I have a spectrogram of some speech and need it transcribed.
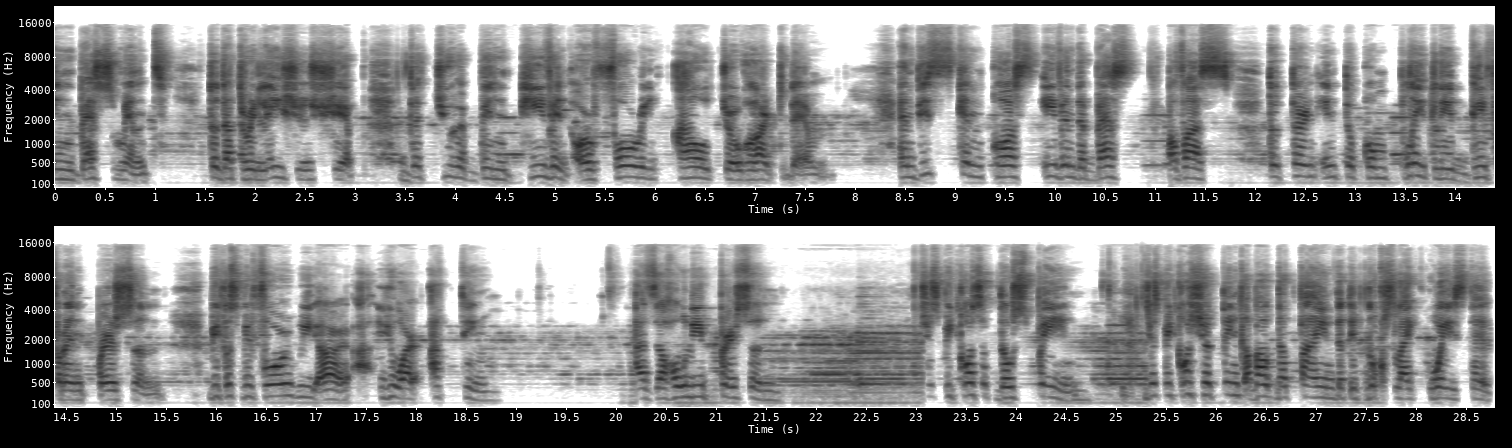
investment to that relationship that you have been given or pouring out your heart to them. And this can cause even the best of us to turn into completely different person because before we are you are acting as a holy person just because of those pain, just because you think about the time that it looks like wasted,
